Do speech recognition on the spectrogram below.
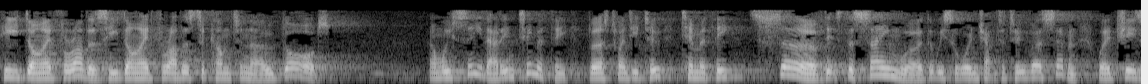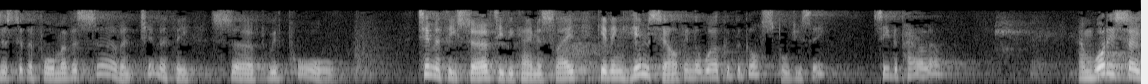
He died for others. He died for others to come to know God. And we see that in Timothy. Verse 22 Timothy served. It's the same word that we saw in chapter 2, verse 7, where Jesus took the form of a servant. Timothy served with Paul. Timothy served, he became a slave, giving himself in the work of the gospel. Do you see? See the parallel? And what is so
